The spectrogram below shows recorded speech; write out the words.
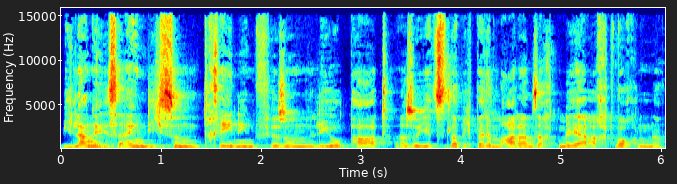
wie lange ist eigentlich so ein Training für so einen Leopard? Also jetzt, glaube ich, bei den Mardern sagten wir ja acht Wochen, ne?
